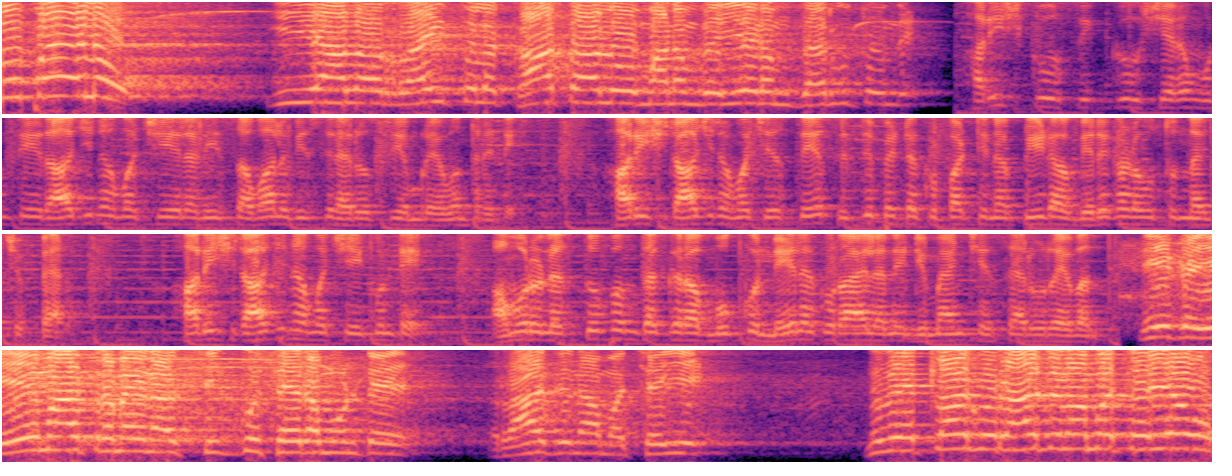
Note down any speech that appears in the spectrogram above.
రూపాయలు ఇయాల రైతుల ఖాతాలో మనం వెయ్యడం జరుగుతుంది. హరీష్కు సిగ్గు శరం ఉంటే రాజీనామా చేయాలని సవాలు విసిరారు సీఎం రేవంత్ రెడ్డి. హరీష్ రాజీనామా చేస్తే సిద్దిపేటకు పట్టిన పీడ విరగడవుతుందని చెప్పారు. హరీష్ రాజీనామా చేయకుంటే అమరుల స్తూపం దగ్గర ముక్కు నేలకు రాయాలని డిమాండ్ చేశారు రేవంత్. నీకు ఏమాత్రమైన సిగ్గు శరం ఉంటే రాజీనామా చెయ్యి. నువ్వు ఎట్లాగూ రాజీనామా చెయ్యవు?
